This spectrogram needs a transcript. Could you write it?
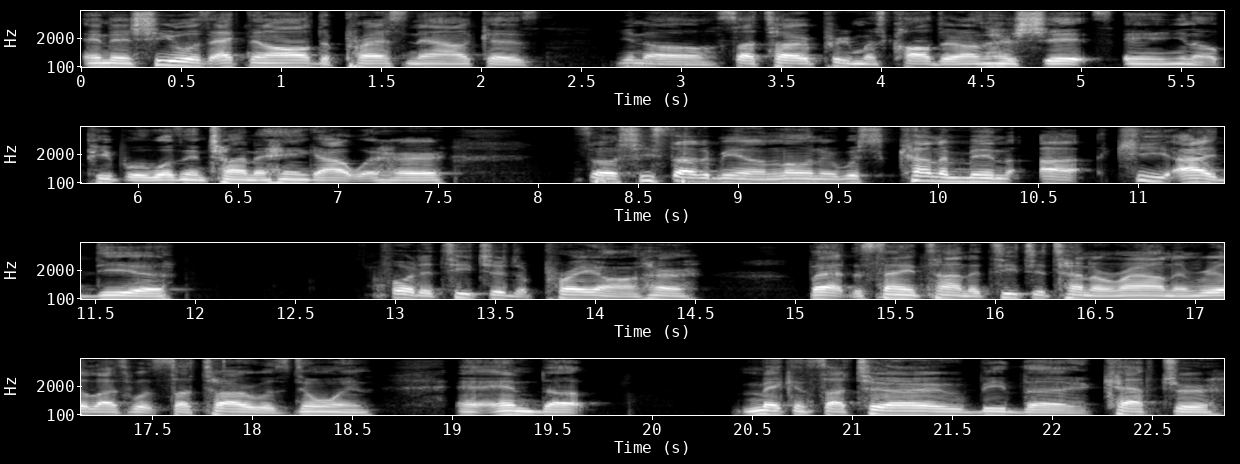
And then she was acting all depressed now because, you know, Satoru pretty much called her on her shits and, you know, people wasn't trying to hang out with her. So mm. she started being a loner, which kind of been a key idea for the teacher to prey on her. But at the same time, the teacher turned around and realized what Satoru was doing and end up making Satoru be the capture,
